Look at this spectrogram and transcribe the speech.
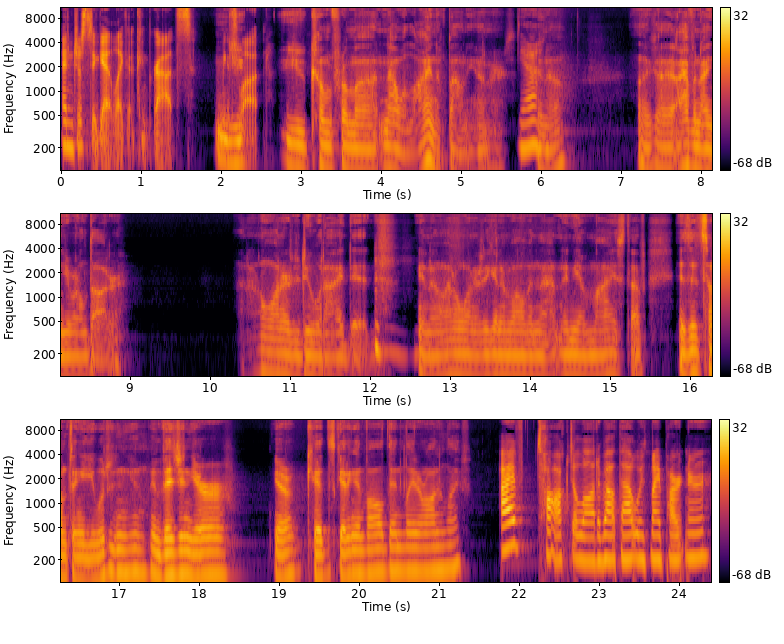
And just to get like a congrats means you a lot. you come from uh, now a line of bounty hunters. Yeah. You know, like I, I have a nine year old daughter, and I don't want her to do what I did. You know, I don't want her to get involved in that and any of my stuff. Is it something you would envision your your kids getting involved in later on in life? I've talked a lot about that with my partner.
